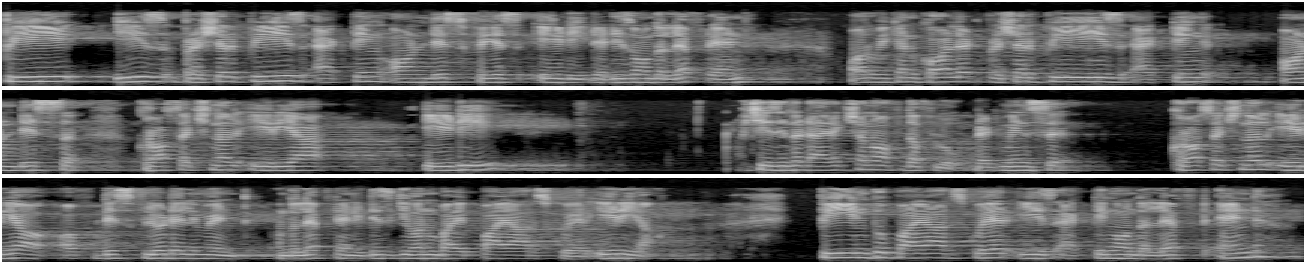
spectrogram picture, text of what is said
p is pressure p is acting on this face ad that is on the left end or we can call that pressure P is acting on this cross sectional area AD which is in the direction of the flow. That means cross sectional area of this fluid element on the left hand it is given by pi r square area. P into pi r square is acting on the left end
